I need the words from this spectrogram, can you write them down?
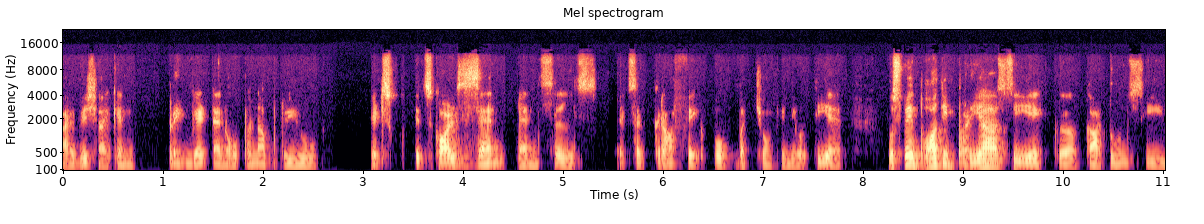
I wish I can bring it and open up to you. It's it's called zen pencils. It's a graphic book बच्चों के लिए होती है। उसमें बहुत ही बढ़िया सी एक कार्टून सी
